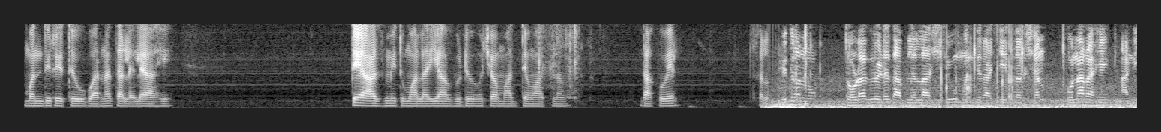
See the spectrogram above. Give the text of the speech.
मंदिर येथे उभारण्यात आलेले आहे. ते आज मी तुम्हाला या व्हिडिओच्या माध्यमातून दाखवेल. चला. मित्रांनो थोड्याच वेळेत आपल्याला शिव मंदिराचे दर्शन होणार आहे आणि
